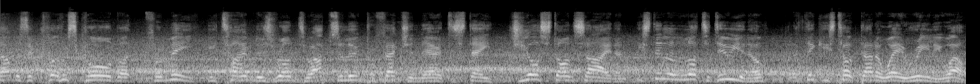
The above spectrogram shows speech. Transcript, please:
That was a close call, but for me, he timed his run to absolute perfection there to stay just onside, and he's still a lot to do, you know, but I think he's tucked that away really well.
